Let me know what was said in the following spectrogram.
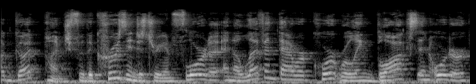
A gut punch for the cruise industry in Florida. An 11th hour court ruling blocks an order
